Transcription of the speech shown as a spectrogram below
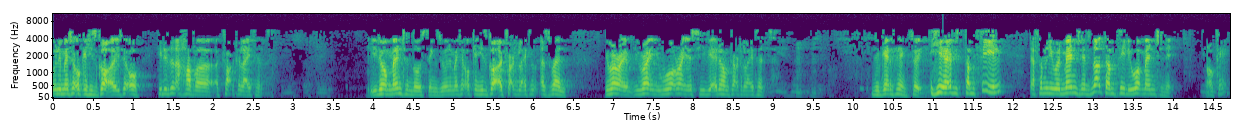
only mention, okay, he's got, you say, oh, he doesn't have a, a tractor license. You don't mention those things. You only mention, okay, he's got a tractor license as well. You won't write, you, write, you won't write your CV, I don't have a tractor license. You get the thing? So here, if it's tamthil, that's something you would mention. If it's not tamthil, you won't mention it. Okay?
